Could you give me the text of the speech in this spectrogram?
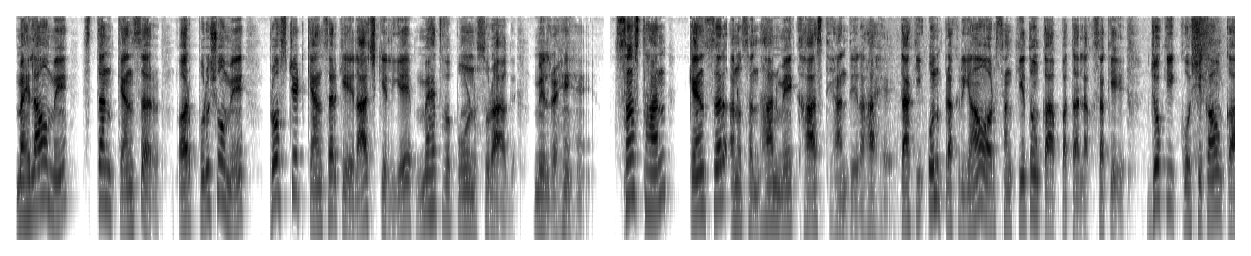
महिलाओं में स्तन कैंसर और पुरुषों में प्रोस्टेट कैंसर के इलाज के लिए महत्वपूर्ण सुराग मिल रहे हैं। संस्थान कैंसर अनुसंधान में खास ध्यान दे रहा है ताकि उन प्रक्रियाओं और संकेतों का पता लग सके जो कि कोशिकाओं का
